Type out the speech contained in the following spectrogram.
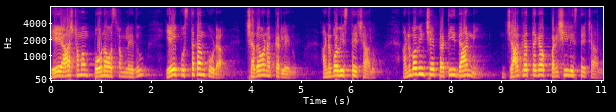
ఏ ఆశ్రమం పోనవసరం లేదు ఏ పుస్తకం కూడా చదవనక్కర్లేదు. అనుభవిస్తే చాలు. అనుభవించే ప్రతి దాన్ని జాగ్రత్తగా పరిశీలిస్తే చాలు.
